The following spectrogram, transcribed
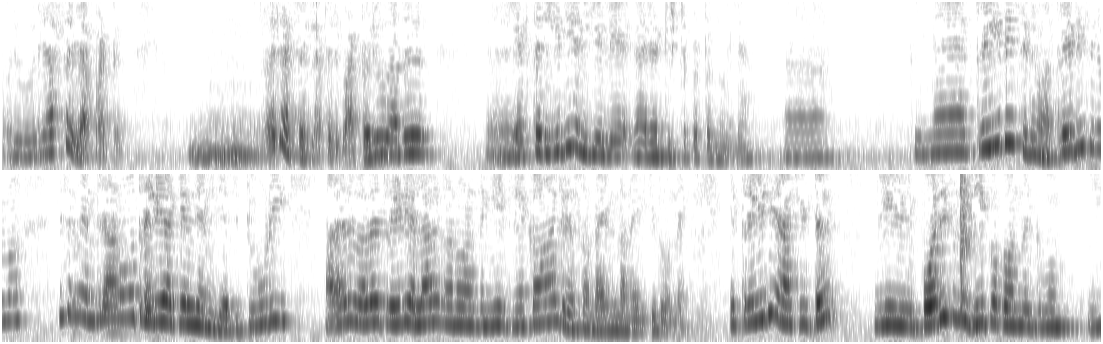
ഒരു ഒരു രസമില്ല ആ പാട്ട്. ഒരു രസമില്ലാത്തൊരു പാട്ട്. ഒരു അത് എടുത്ത രീതി എനിക്ക് വലിയ കാര്യമായിട്ട് ഇഷ്ടപ്പെട്ടൊന്നുമില്ല. പിന്നെ three D cinema. Three D cinema ഈ സിനിമ എന്തിനാണോ ത്രീ ഡി ആക്കിയെന്ന് ഞാൻ വിചാരിച്ചു. ടു ഡി അതായത് വെറുതെ ത്രീ ഡി അല്ലാതെ കാണുവാണെങ്കിൽ ഇതിനേക്കാൾ രസം ഉണ്ടായിരുന്നാണ് എനിക്ക് തോന്നുന്നത്. ഈ ത്രീ ഡി ആക്കിയിട്ട് ഈ പോലീസിന്റെ ജീപ്പൊക്കെ വന്ന് നിൽക്കുമ്പോൾ ഈ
